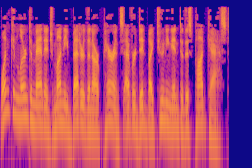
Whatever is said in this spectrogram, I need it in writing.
One can learn to manage money better than our parents ever did by tuning in to this podcast.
